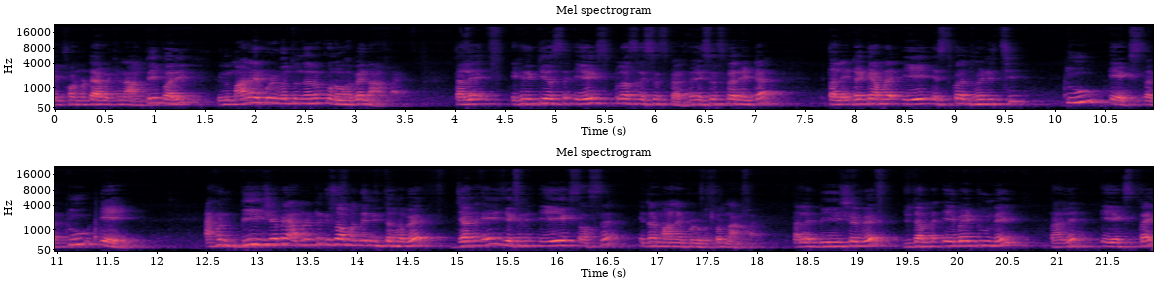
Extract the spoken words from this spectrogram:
এই ফর্মেটটা এখানে আনতেই পারি। কিন্তু মানের পরিবর্তন যেন কোনোভাবে না হয়। তাহলে এখানে কি আছে? X plus s square s square এটা। তাহলে এটাকে আমরা এ স্কোয়ার ধরে নিচ্ছি টু এক্স টু এ এখন বি হিসেবে আমরা একটা কিছু আমাদের নিতে হবে, যেন এই যেখানে এ এক্স আছে, এটার মানের পরিবর্তন না হয়। তাহলে বি হিসেবে যদি আমরা এ বাই টু নেই, তাহলে এ এক্সটাই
